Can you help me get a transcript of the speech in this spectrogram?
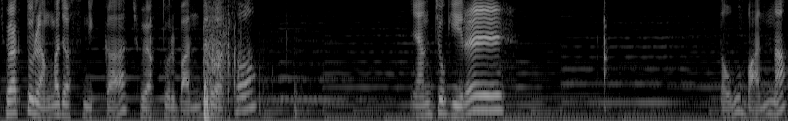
조약돌을 안 가져왔으니까 조약돌을 만들어서 양조기를 너무 많나?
